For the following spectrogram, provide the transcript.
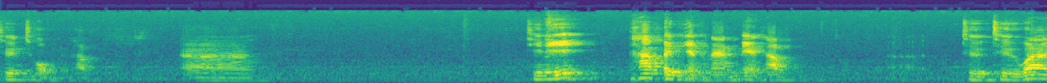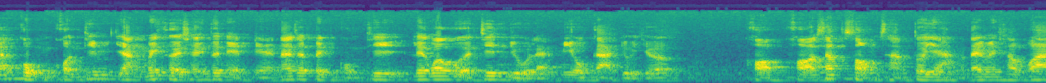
ชื่นชมครับอ่าทีนี้ถ้าเป็นอย่างนั้นเนี่ยครับเอ่อถือถือว่ากลุ่มคนที่ยังไม่เคยใช้อินเทอร์เน็ตเนี่ยน่าจะเป็นกลุ่มที่เรียกว่าเวอร์จินอยู่แหละมีโอกาสอยู่เยอะ ขอขอสักสองสามตัวอย่างได้ไหมครับว่า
